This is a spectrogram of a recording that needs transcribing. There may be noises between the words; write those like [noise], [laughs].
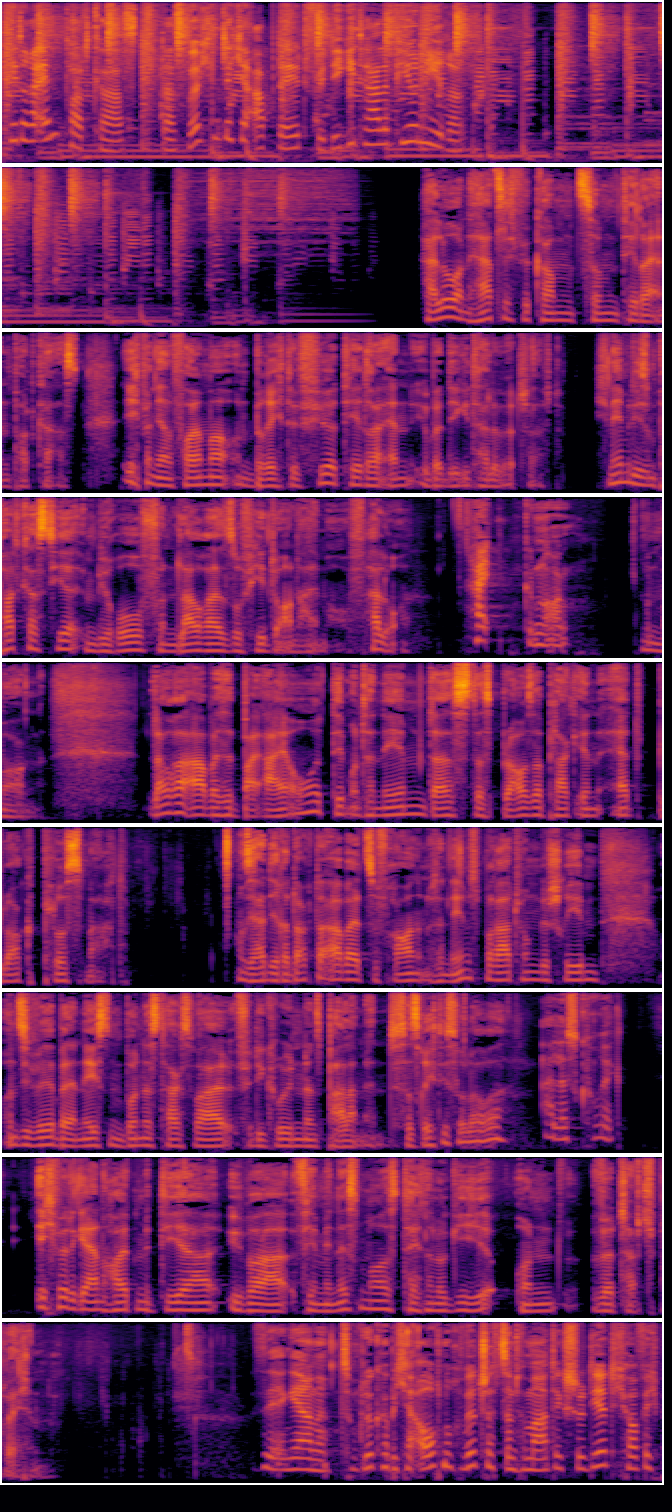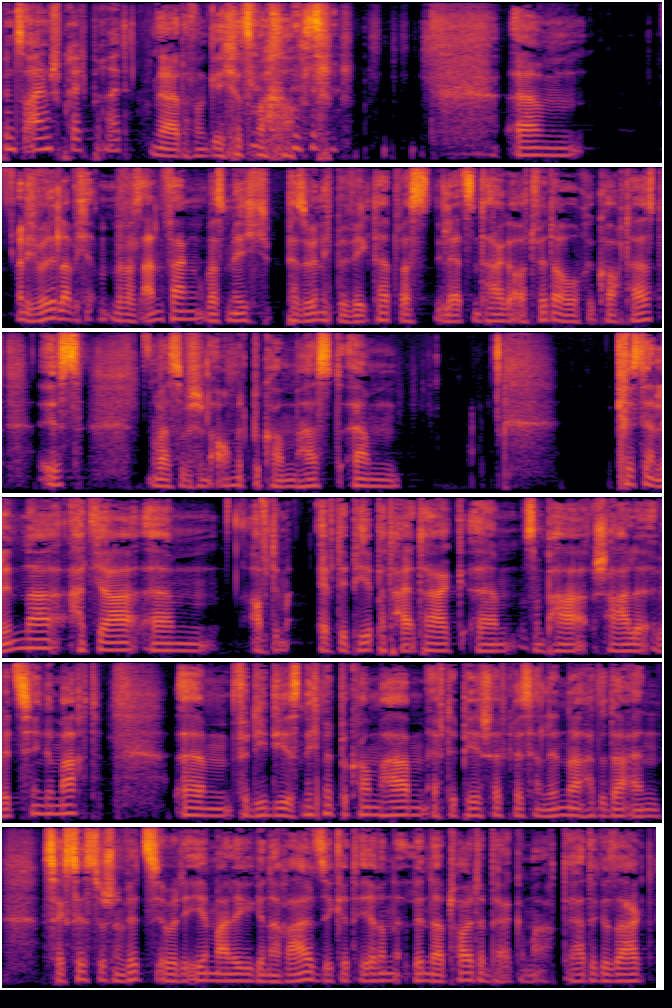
T3N Podcast, das wöchentliche Update für digitale Pioniere. Hallo und herzlich willkommen zum T3N Podcast. Ich bin Jan Vollmer und berichte für T3N über digitale Wirtschaft. Ich nehme diesen Podcast hier im Büro von Laura Sophie Dornheim auf. Hallo. Hi, guten Morgen. Guten Morgen. Laura arbeitet bei IO, dem Unternehmen, das das Browser-Plugin AdBlock Plus macht. Sie hat ihre Doktorarbeit zu Frauen- und Unternehmensberatungen geschrieben und sie will bei der nächsten Bundestagswahl für die Grünen ins Parlament. Ist das richtig so, Laura? Alles korrekt. Ich würde gerne heute mit dir über Feminismus, Technologie und Wirtschaft sprechen. Sehr gerne. Zum Glück habe ich ja auch noch Wirtschaftsinformatik studiert. Ich hoffe, ich bin zu allem sprechbereit. Ja, davon gehe ich jetzt mal [laughs] aus. ähm, und ich würde, glaube ich, mit was anfangen, was mich persönlich bewegt hat, was die letzten Tage auf Twitter hochgekocht hast, ist, was du bestimmt auch mitbekommen hast, ähm, Christian Lindner hat ja ähm, auf dem FDP-Parteitag ähm, so ein paar schale Witzchen gemacht. Ähm, für die, die es nicht mitbekommen haben, FDP-Chef Christian Lindner hatte da einen sexistischen Witz über die ehemalige Generalsekretärin Linda Teuteberg gemacht. Er hatte gesagt,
